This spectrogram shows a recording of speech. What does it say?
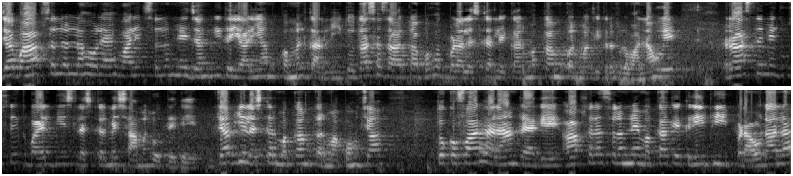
जब आप सल्लल्लाहु अलैहि वसल्लम ने जंग की तैयारियाँ मुकम्मल कर ली तो दस हज़ार का बहुत बड़ा लश्कर लेकर मक्का मुकरमा की तरफ़ रवाना हुए। रास्ते में दूसरे कबाइल भी इस लश्कर में शामिल होते गए। जब ये लश्कर मक्का मुकरमा पहुँचा तो कफार हैरान रह गए। आप वसल्लम ने मक्का के करीब ही पड़ाव डाला।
